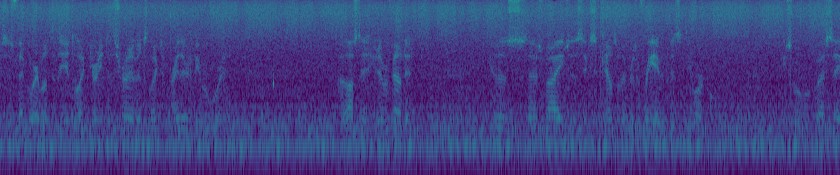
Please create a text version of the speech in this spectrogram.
This is February, month of the intellect. Journey to the shrine of intellect and pray there to be rewarded. I lost it. You never found it. You must satisfy each of the six council members of Freehaven to visit the Oracle. Each will request a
